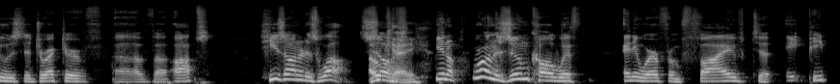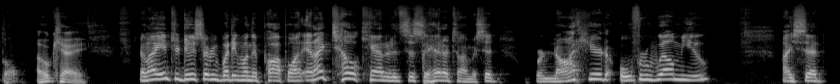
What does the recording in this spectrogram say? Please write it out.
who is the director of, of uh, ops, he's on it as well. So, okay. You know, we're on a Zoom call with anywhere from five to eight people. Okay. And I introduce everybody when they pop on, and I tell candidates this ahead of time. I said, "We're not here to overwhelm you." I said,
